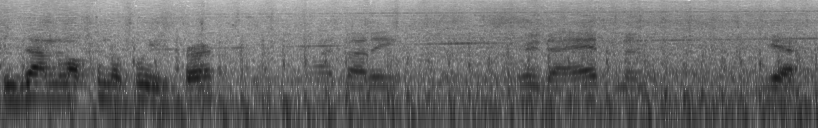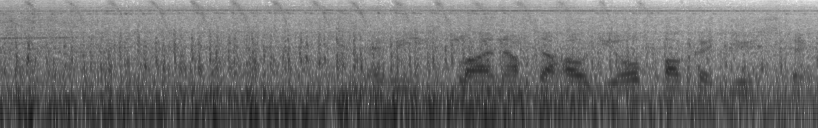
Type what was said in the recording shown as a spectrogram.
He's unlocking the police, bro. Hi, buddy. Who the admin? Yeah. Maybe he's fly enough to hold your pocket, you stink.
